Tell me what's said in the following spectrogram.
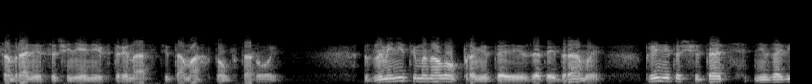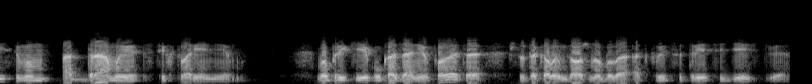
Собрание сочинений в 13 томах, том 2. Знаменитый монолог Прометея из этой драмы принято считать независимым от драмы стихотворением. Вопреки указанию поэта, что таковым должно было открыться третье действие.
